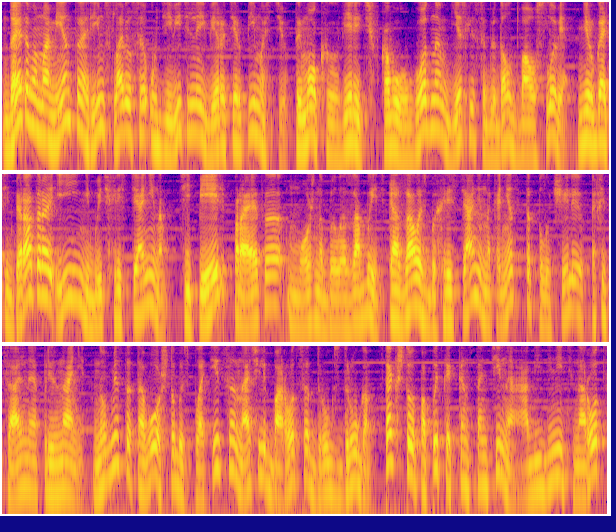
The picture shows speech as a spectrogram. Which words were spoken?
До этого момента Рим славился удивительной веротерпимостью. Ты мог верить в кого угодно, если соблюдал два условия. Не ругать императора и не быть христианином. Теперь про это можно было забыть. Казалось бы, христиане наконец-то получили официальное признание. Но вместо того, чтобы сплотиться, начали бороться друг с другом. Так что попытка Константина объединить народ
